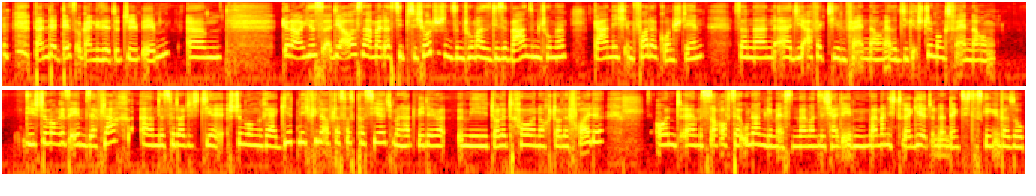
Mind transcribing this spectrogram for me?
dann der desorganisierte Typ eben. Ähm, Genau, hier ist die Ausnahme, dass die psychotischen Symptome, also diese Warnsymptome, gar nicht im Vordergrund stehen, sondern äh, die affektiven Veränderungen, also die Stimmungsveränderungen. Die Stimmung ist eben sehr flach. Ähm, das bedeutet, die Stimmung reagiert nicht viel auf das, was passiert. Man hat weder irgendwie dolle Trauer noch dolle Freude. Und ähm, es ist auch oft sehr unangemessen, weil man sich halt eben, weil man nicht reagiert und dann denkt sich das Gegenüber so,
